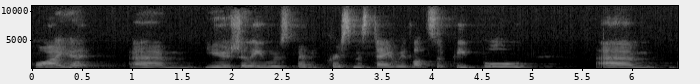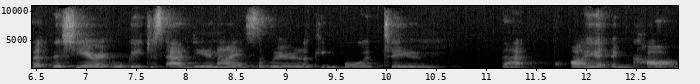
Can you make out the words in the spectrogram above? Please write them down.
quiet. Um, usually, we've spent Christmas Day with lots of people, um, but this year it will be just Andy and I. So we're looking forward to that quiet and calm,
